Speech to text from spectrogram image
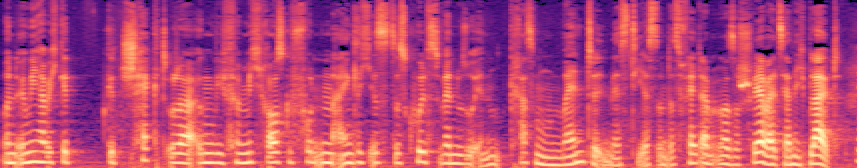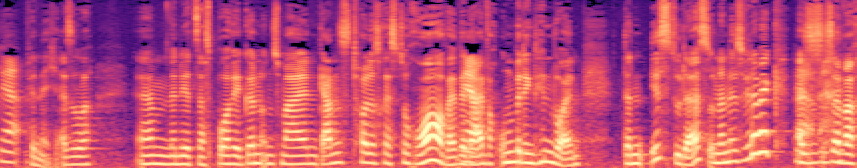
Und irgendwie habe ich gecheckt oder irgendwie für mich rausgefunden, eigentlich ist es das Coolste, wenn du so in krasse Momente investierst. Und das fällt einem immer so schwer, weil es ja nicht bleibt, ja. finde ich. Also ähm, wenn du jetzt sagst, boah, wir gönnen uns mal ein ganz tolles Restaurant, weil wir ja. da einfach unbedingt hinwollen, dann isst du das und dann ist es wieder weg. Also ja. es ist einfach,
